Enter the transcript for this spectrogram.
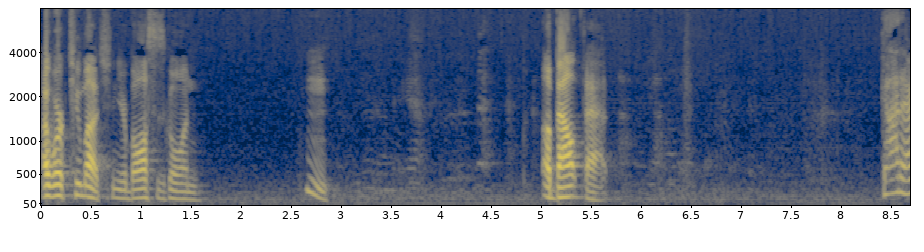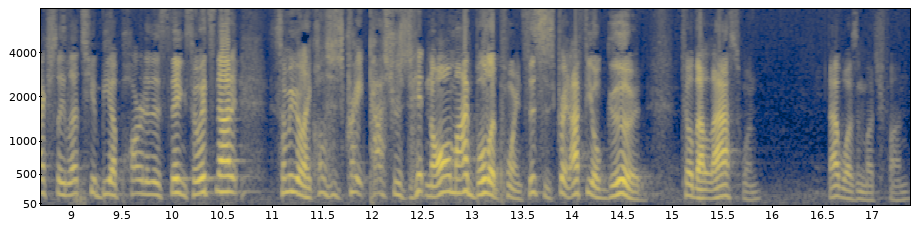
I work too much, and your boss is going, hmm, about that. God actually lets you be a part of this thing. So it's not, some of you are like, oh, this is great. Pastor's hitting all my bullet points. This is great. I feel good. Until that last one. That wasn't much fun.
